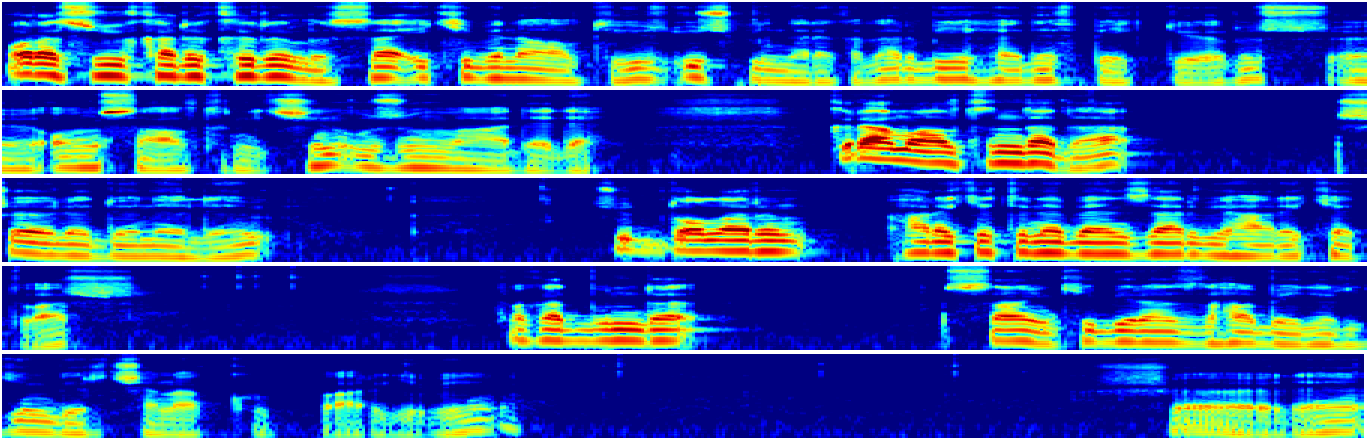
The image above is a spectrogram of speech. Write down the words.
Orası yukarı kırılırsa 2600 3000'lere kadar bir hedef bekliyoruz. E, ons altın için uzun vadede. Gram altında da şöyle dönelim. Şu doların hareketine benzer bir hareket var. Fakat bunda sanki biraz daha belirgin bir çanak kulp var gibi. Şöyle.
